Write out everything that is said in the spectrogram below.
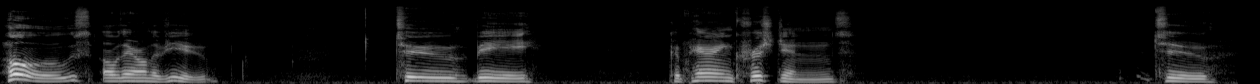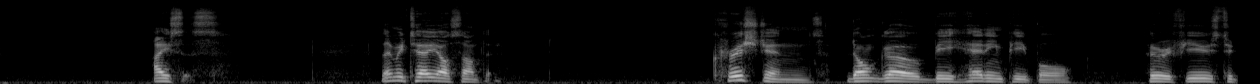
hoes over there on the view to be comparing Christians to ISIS. Let me tell y'all something. Christians don't go beheading people who refuse to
